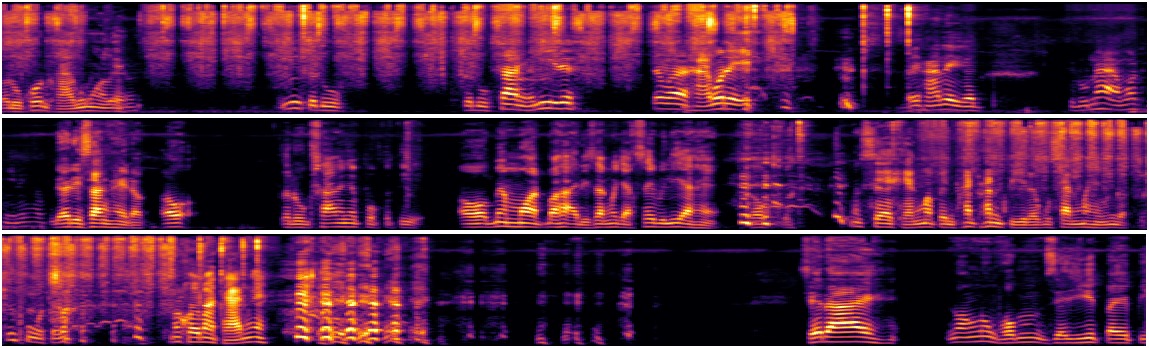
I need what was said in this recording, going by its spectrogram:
กระดูกโค่นขาง่วงเลย นี่กระดูกกระดูกสร้างกันนี่เด้อแต่ว่าหาบ่ได้ ไปหาได้ก็กระดูกหน้าหมดเห็นไหมครับเดี๋ยวดิสั่งให้ดอก เอากระดูกช้างยังปกติ เอาแม่มอดบ่ฮะดิสั่งมาจากไซบีเรียให้เอามันแช่แข็งมาเป็นพันๆปีแล้วกูสั่งมาให้มึงดอกคือโหดแต่ว่ามันค่อยมาฐานไง เสียดายน้องนุ่งผมเสียชีวิตไปปี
